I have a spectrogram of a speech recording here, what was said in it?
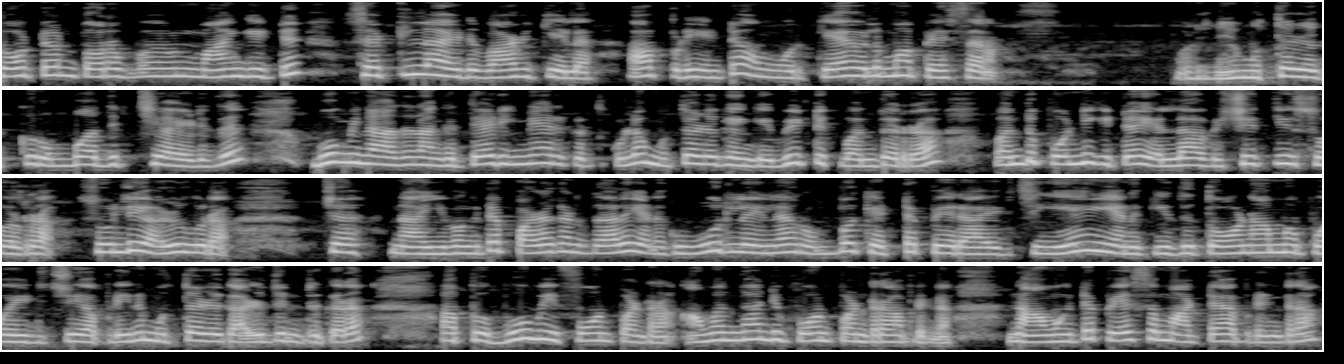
தோட்டம் துறப்புன்னு வாங்கிட்டு செட்டில் ஆகிடு வாழ்க்கையில் அப்படின்ட்டு அவன் ஒரு கேவலமாக பேசுகிறான் உடனே முத்தழகுக்கு ரொம்ப அதிர்ச்சி ஆகிடுது பூமிநாதன் அங்கே தேடிக்கினே இருக்கிறதுக்குள்ளே முத்தழகு எங்கள் வீட்டுக்கு வந்துடுறா. வந்து பொண்ணுக்கிட்ட எல்லா விஷயத்தையும் சொல்கிறா சொல்லி அழுகுறா ச்சே நான் இவங்கிட்ட பழகினதால எனக்கு ஊரில் எல்லாம் ரொம்ப கெட்ட பேர் ஆயிடுச்சு. ஏன் எனக்கு இது தோணாமல் போயிடுச்சு அப்படின்னு முத்தழகு அழுதுட்டு அப்போ பூமி ஃபோன் பண்ணுறான் அவன் தாண்டி ஃபோன் பண்ணுறான் அப்படின்றான் நான் அவங்ககிட்ட பேச மாட்டேன் அப்படின்றான்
